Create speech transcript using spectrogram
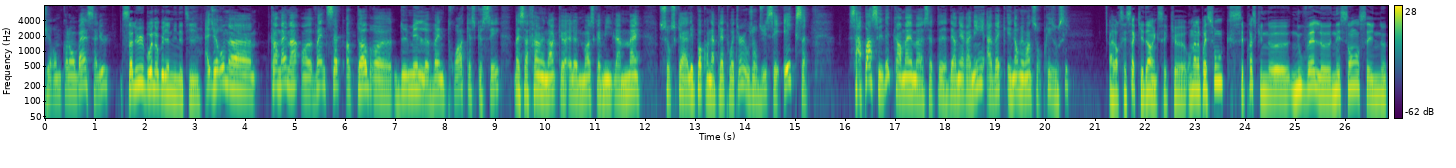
Jérôme Colombin, salut. Salut Bruno Guglielminetti. Hey, Jérôme, euh, quand même, hein, 27 octobre 2023, euh, qu'est-ce que c'est? Ben, ça fait un an que Elon Musk a mis la main sur ce qu'à l'époque on appelait Twitter. Aujourd'hui, c'est X. Ça a passé vite quand même euh, cette dernière année avec énormément de surprises aussi. Alors c'est ça qui est dingue, c'est que on a l'impression que c'est presque une euh, nouvelle euh, naissance et une,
